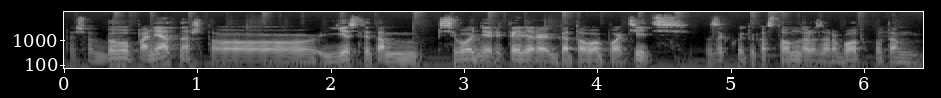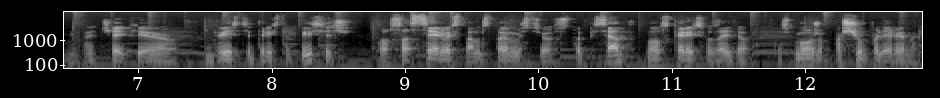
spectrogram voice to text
То есть вот было понятно, что если там сегодня ритейлеры готовы платить за какую-то кастомную разработку, там, не знаю, чеки 200-300 тысяч, то со сервис там стоимостью 150, ну, скорее всего, зайдет. То есть мы уже пощупали рынок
